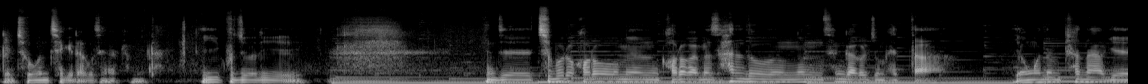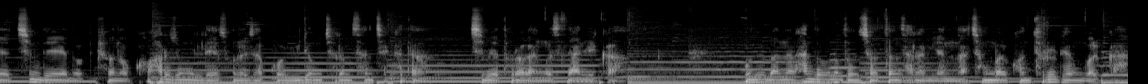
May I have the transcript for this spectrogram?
그런 좋은 책이라고 생각합니다. 이 구절이 이제 집으로 걸어오면 걸어가면서 한두는 생각을 좀 했다. 영혼은 편하게 침대에 눕혀놓고 하루 종일 내 손을 잡고 유령처럼 산책하다 집에 돌아간 것은 아닐까. 오늘 만난 한도훈은 도대체 어떤 사람이었나? 정말 권투를 배운 걸까?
